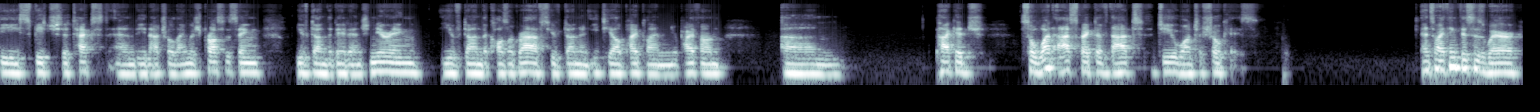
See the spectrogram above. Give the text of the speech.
the speech to text and the natural language processing. You've done the data engineering. You've done the causal graphs. You've done an ETL pipeline in your Python um, package. So what aspect of that do you want to showcase? And so I think this is where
